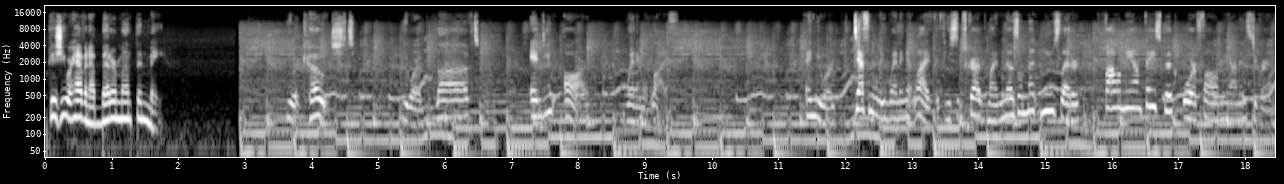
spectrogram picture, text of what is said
because you are having a better month than me. You are coached, you are loved, and you are winning at life. And you are definitely winning at life if you subscribe to my Nuzzlenut newsletter, follow me on Facebook, or follow me on Instagram.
